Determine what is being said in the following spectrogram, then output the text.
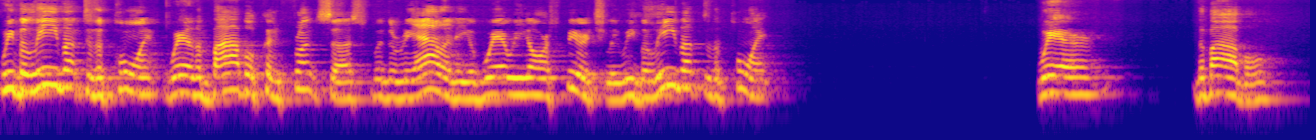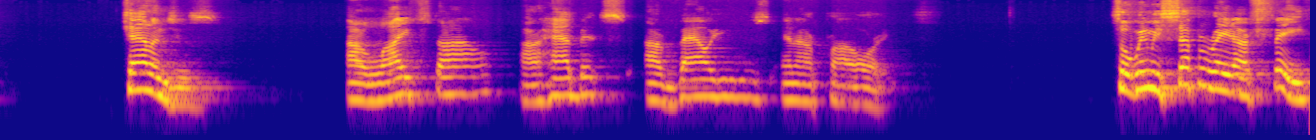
We believe up to the point where the Bible confronts us with the reality of where we are spiritually. We believe up to the point where the Bible challenges our lifestyle, our habits, our values, and our priorities. So when we separate our faith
